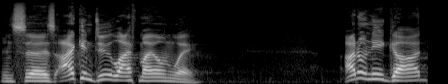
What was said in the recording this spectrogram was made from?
and says, I can do life my own way. I don't need God.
